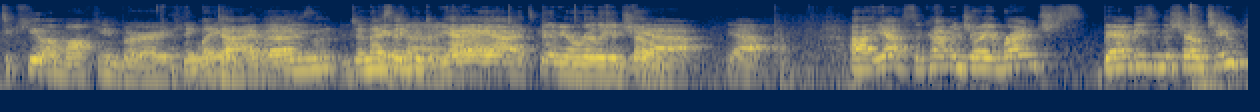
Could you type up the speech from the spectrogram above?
Tequila Mockingbird. I think Leila Godiva, Wayne, isn't, didn't I say? Godiva? Yeah, yeah, yeah. It's going to be a really good show. Yeah, yeah. Uh, yeah, so come enjoy your brunch. Bambi's in the show too.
